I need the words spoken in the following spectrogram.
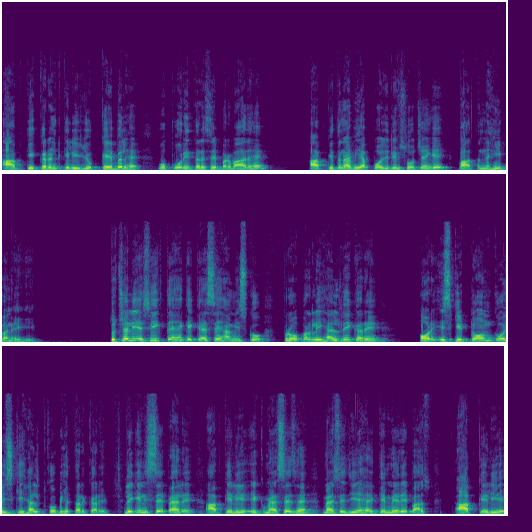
आपके करंट के लिए जो केबल है, वो पूरी तरह से बर्बाद है। आप कितना भी आप पॉजिटिव सोचेंगे, बात नहीं बनेगी। तो चलिए सीखते हैं कि कैसे हम इसको प्रॉपरली हेल्दी करें और इसकी टोन को, इसकी हेल्थ को बेहतर करें। लेकिन इससे पहले आपके लिए एक मैसेज है। मैसेज ये है कि मेरे पास आपके लिए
